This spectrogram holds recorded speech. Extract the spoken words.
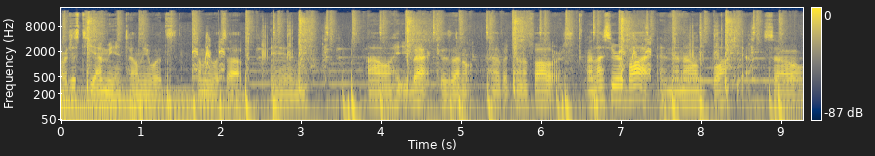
or just DM me and tell me what's tell me what's up, and I'll hit you back because I don't have a ton of followers, unless you're a bot, and then I'll block you. So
